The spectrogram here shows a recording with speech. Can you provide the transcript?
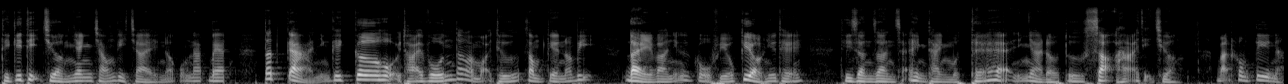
thì cái thị trường nhanh chóng thì chảy, nó cũng nát bét. Tất cả những cái cơ hội thoái vốn, tất cả mọi thứ, dòng tiền nó bị đẩy vào những cái cổ phiếu kiểu như thế, thì dần dần sẽ hình thành một thế hệ những nhà đầu tư sợ hãi thị trường. Bạn không tin à?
